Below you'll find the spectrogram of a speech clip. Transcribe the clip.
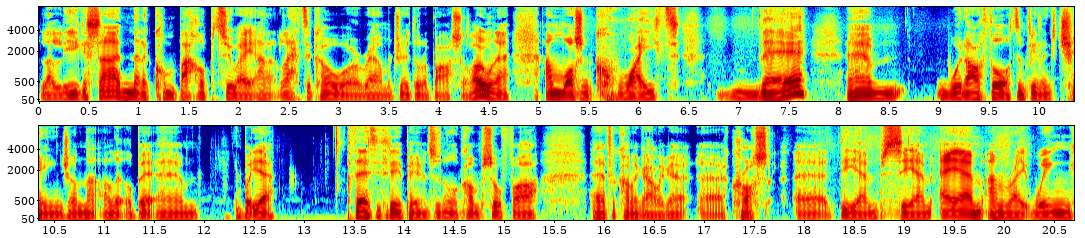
La Liga side and then had come back up to a, an Atletico or a Real Madrid or a Barcelona and wasn't quite there, um, would our thoughts and feelings change on that a little bit? Um, but yeah, 33 appearances in all comps so far uh, for Conor Gallagher uh, across uh, DM, CM, AM, and right wing.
